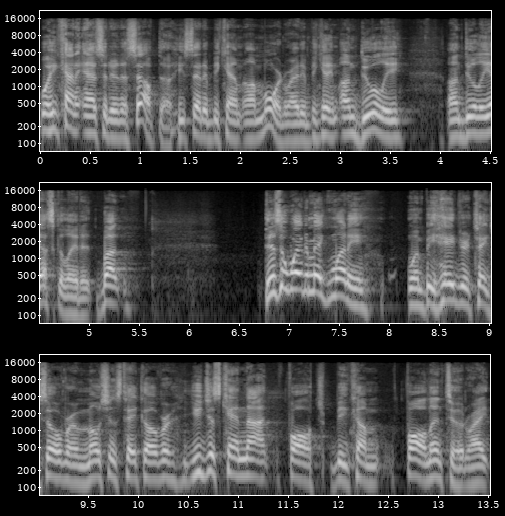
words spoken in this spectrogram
Well, he kind of answered it himself, though. He said it became unmoored, right? It became unduly, unduly escalated. But there's a way to make money when behavior takes over, emotions take over. You just cannot fall, become, fall into it, right?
